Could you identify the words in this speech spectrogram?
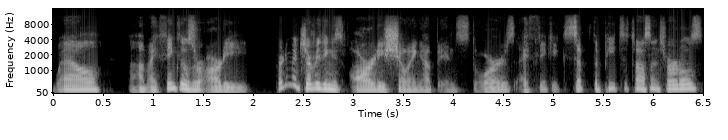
well um i think those are already pretty much everything is already showing up in stores i think except the pizza toss and turtles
